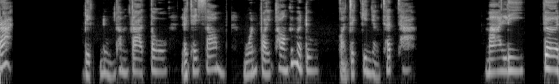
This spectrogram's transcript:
ราช เด็กหนุ่มทำตาโตและใช้ซ่อม ม้วนฝอยทองขึ้นมาดู ก่อนจะกินอย่างชัดชามาลีเกิด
